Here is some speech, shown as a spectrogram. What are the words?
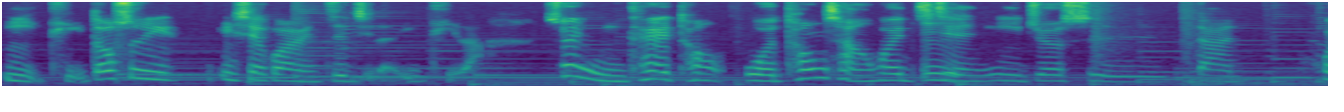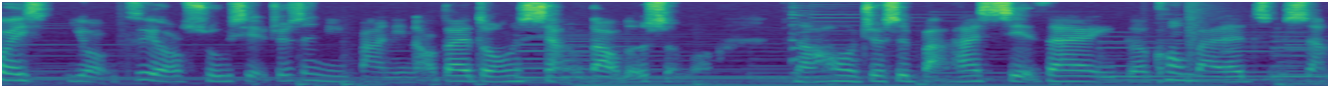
议题，都是一一些关于自己的议题啦。所以你可以通，我通常会建议就是大会有自由书写，就是你把你脑袋中想到的什么，然后就是把它写在一个空白的纸上，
